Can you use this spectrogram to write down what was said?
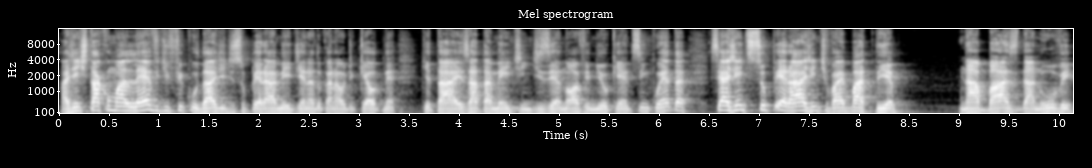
A gente está com uma leve dificuldade de superar a mediana do canal de Keltner, que está exatamente em 19.550. Se a gente superar, a gente vai bater na base da nuvem,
